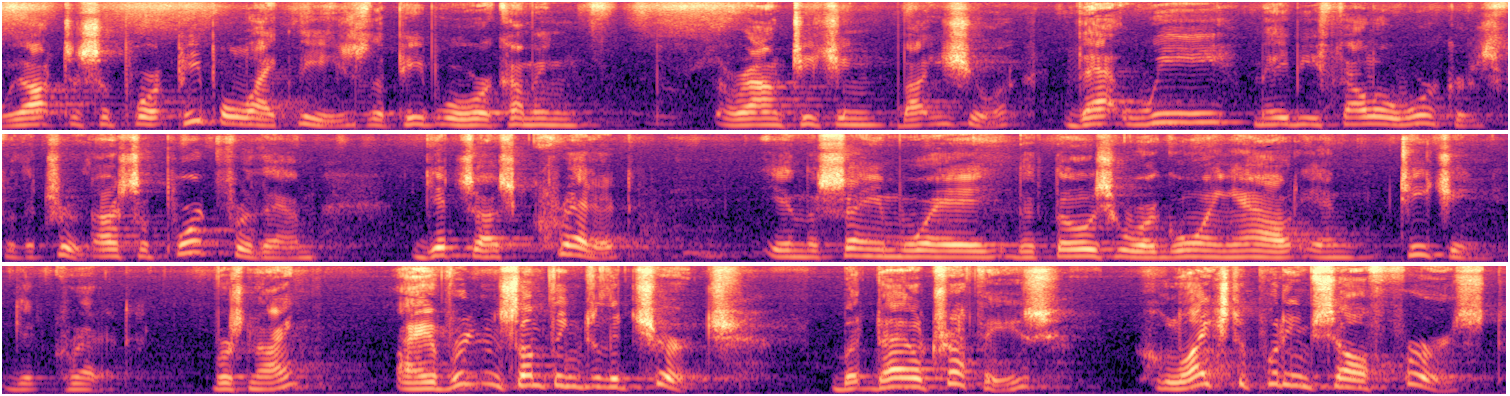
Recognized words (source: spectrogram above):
We ought to support people like these, the people who are coming around teaching about Yeshua, that we may be fellow workers for the truth. Our support for them gets us credit in the same way that those who are going out and teaching get credit. Verse 9 I have written something to the church, but Diotrephes, who likes to put himself first,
